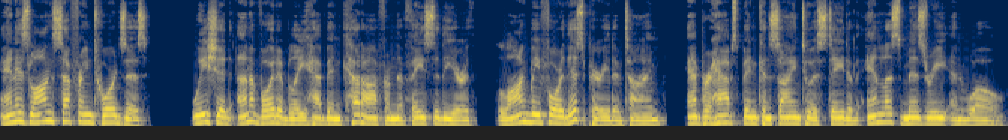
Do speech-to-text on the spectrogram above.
and his long suffering towards us, we should unavoidably have been cut off from the face of the earth long before this period of time, and perhaps been consigned to a state of endless misery and woe.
